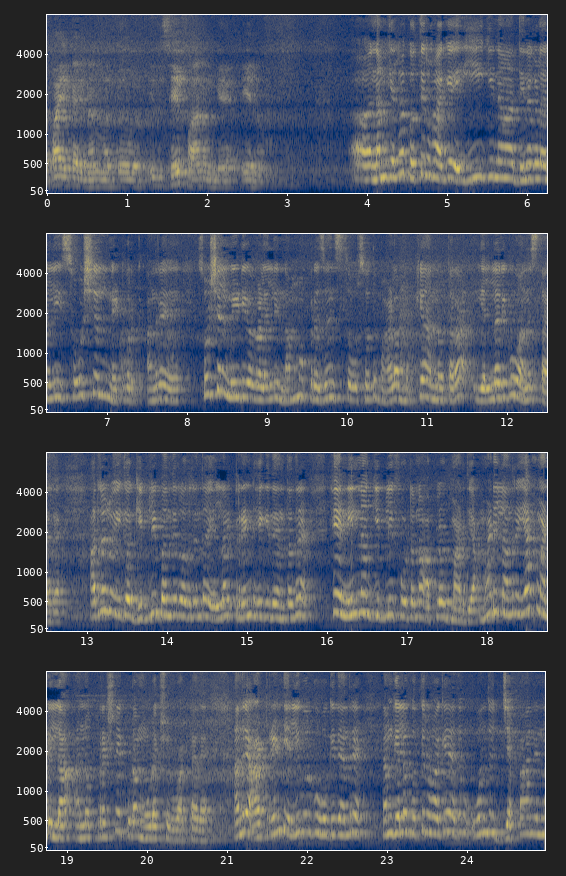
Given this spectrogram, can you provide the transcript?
ಅಪಾಯಕಾರಿ ನಾನು ಮತ್ತು ಇದು ಸೇಫಾ ನಮಗೆ? ಏನು? ನಮಗೆಲ್ಲ ಗೊತ್ತಿರೋ ಹಾಗೆ ಈಗಿನ ದಿನಗಳಲ್ಲಿ ಸೋಷಿಯಲ್ ನೆಟ್ವರ್ಕ್ ಅಂದರೆ ಸೋಷಿಯಲ್ ಮೀಡಿಯಾಗಳಲ್ಲಿ ನಮ್ಮ ಪ್ರೆಸೆನ್ಸ್ ತೋರಿಸೋದು ಬಹಳ ಮುಖ್ಯ ಅನ್ನೋ ಥರ ಎಲ್ಲರಿಗೂ ಅನ್ನಿಸ್ತಾ ಇದೆ. ಅದರಲ್ಲೂ ಈಗ ಗಿಬ್ಲಿ ಬಂದಿರೋದ್ರಿಂದ ಎಲ್ಲ ಟ್ರೆಂಡ್ ಹೇಗಿದೆ ಅಂತಂದರೆ, ಹೇ, ನಿನ್ನ ಗಿಬ್ಲಿ ಫೋಟೋನ ಅಪ್ಲೋಡ್ ಮಾಡಿದ್ಯಾ? ಮಾಡಿಲ್ಲ ಅಂದರೆ ಯಾಕೆ ಮಾಡಿಲ್ಲ ಅನ್ನೋ ಪ್ರಶ್ನೆ ಕೂಡ ಮೂಡೋಕ್ಕೆ ಶುರುವಾಗ್ತಾ ಇದೆ. ಅಂದರೆ ಆ ಟ್ರೆಂಡ್ ಎಲ್ಲಿವರೆಗೂ ಹೋಗಿದೆ ಅಂದರೆ ನಮಗೆಲ್ಲ ಗೊತ್ತಿರೋ ಹಾಗೆ ಅದು ಒಂದು ಜಪಾನಿನ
